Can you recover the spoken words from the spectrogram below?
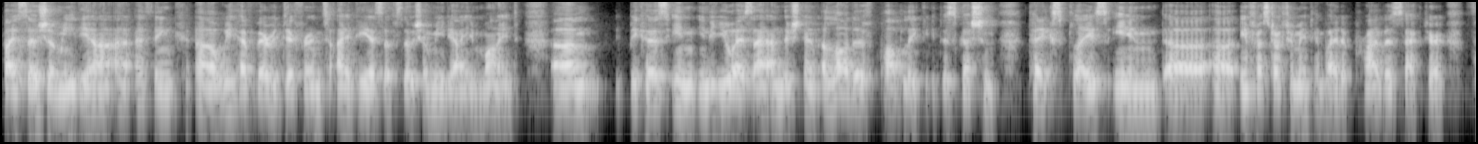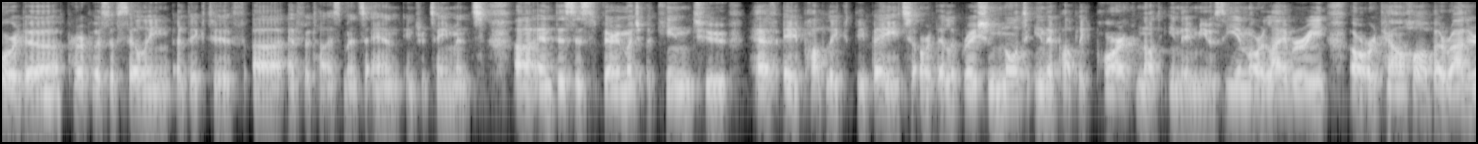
by social media, I, I think uh, we have very different ideas of social media in mind. Um, because in, in the US, I understand a lot of public discussion takes place in the uh, infrastructure maintained by the private sector for the mm -hmm. purpose of selling addictive uh, advertisements and entertainment. Uh, and this is very much akin to have a public debate or deliberation, not in a public park, not in a museum or library or, or town hall, but rather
